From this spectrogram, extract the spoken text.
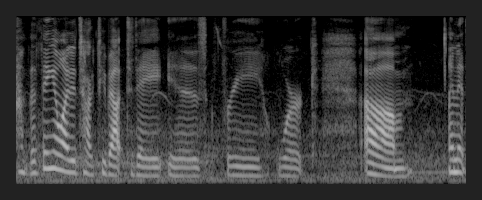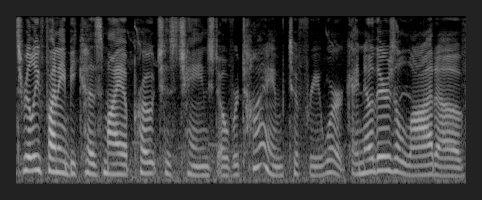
The thing I wanted to talk to you about today is free work. Um, and it's really funny because my approach has changed over time to free work. I know there's a lot of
